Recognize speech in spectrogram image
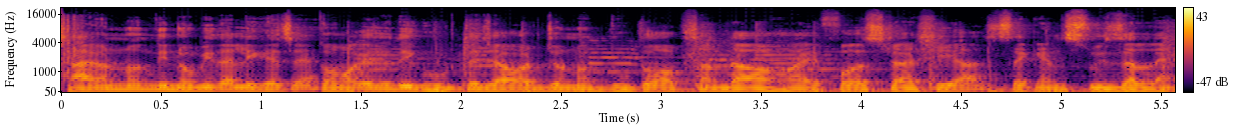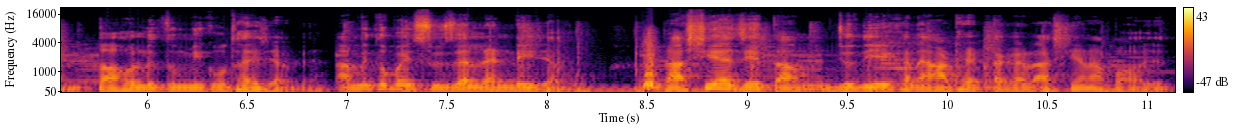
সায়ন নন্দী নবিতা লিখেছে তোমাকে যদি ঘুরতে যাওয়ার জন্য দুটো অপশন দেওয়া হয় ফার্স্ট রাশিয়া সেকেন্ড সুইজারল্যান্ড তাহলে তুমি কোথায় যাবে? আমি তো ভাই সুইজারল্যান্ডেই যাব। রাশিয়া যেতাম যদি এখানে আট হাজার টাকা রাশিয়া না পাওয়া যেত।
